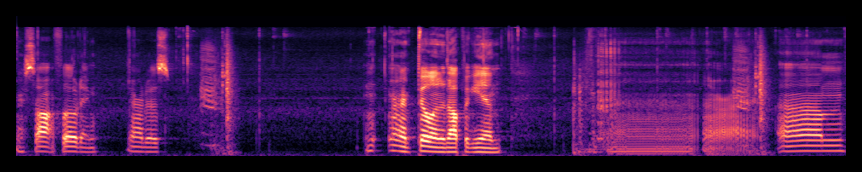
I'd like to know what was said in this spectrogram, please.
I saw it floating. There it is. I'm filling it up again. Uh. Um.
